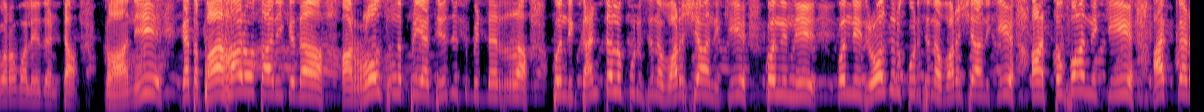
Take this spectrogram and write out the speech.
కురవలేదంట. కానీ గత పదహారో తారీఖున ఆ రోజున ప్రియ దేవునికి బిడ్డర్రా కొన్ని గంటలు కురిసిన వర్షానికి కొన్ని కొన్ని రోజులు కురిసిన వర్షానికి ఆ తుఫానికి అక్కడ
